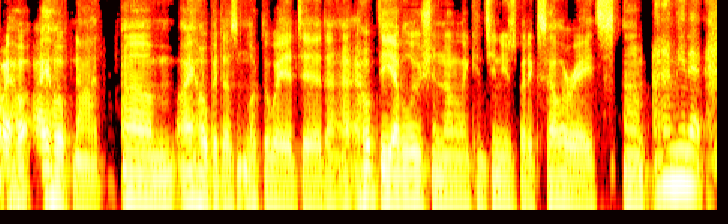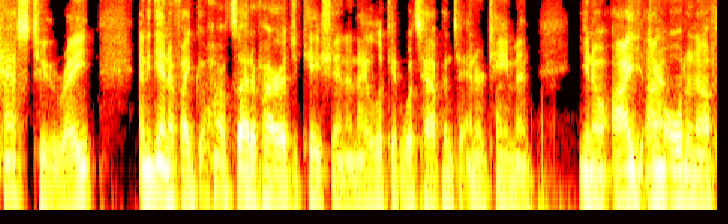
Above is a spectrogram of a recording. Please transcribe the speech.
Well, I, ho- I, hope not. Um, I hope it doesn't look the way it did. I, I hope the evolution not only continues but accelerates. Um, and I mean, it has to, right? And again, if I go outside of higher education and I look at what's happened to entertainment, you know, I yeah. I'm old enough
